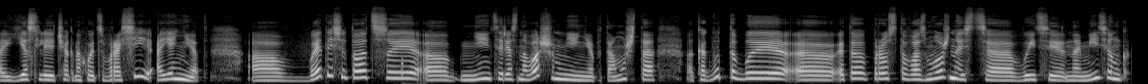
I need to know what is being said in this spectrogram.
если человек находится в России, а я нет. А, в этой ситуации э, мне интересно ваше мнение, потому что э, как будто бы э, это просто возможность выйти на митинг,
